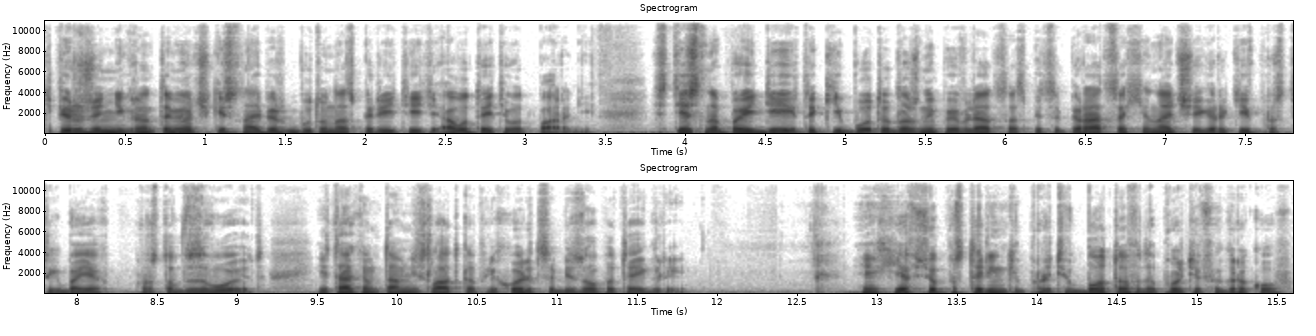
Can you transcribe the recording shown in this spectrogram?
Теперь уже не гранатометчики снайпер будут у нас в а вот эти вот парни. Естественно, по идее, такие боты должны появляться в спецоперациях, иначе игроки в простых боях просто взвоют. И так им там не сладко приходится без опыта игры. Эх, я все по старинке против ботов, да против игроков.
